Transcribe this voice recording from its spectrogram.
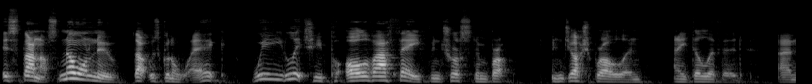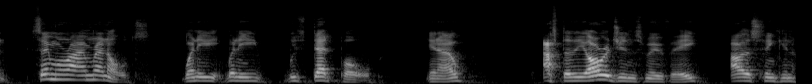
it's Thanos. No one knew that was going to work. We literally put all of our faith and trust in, Bro- in Josh Brolin, and he delivered. Um, same with Ryan Reynolds when he when he was Deadpool. You know, after the Origins movie, I was thinking,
